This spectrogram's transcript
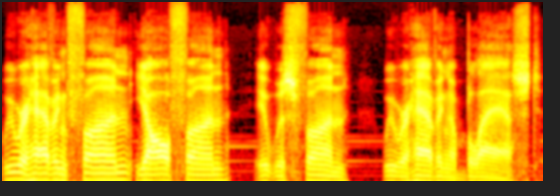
We were having fun, y'all fun. It was fun. We were having a blast.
